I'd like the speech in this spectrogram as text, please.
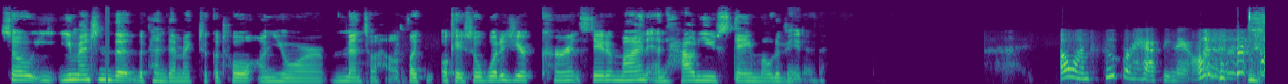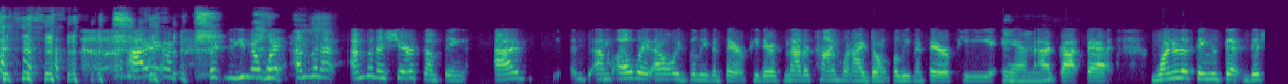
So you mentioned that the pandemic took a toll on your mental health. Like, okay, so what is your current state of mind, and how do you stay motivated? Oh, I'm super happy now. I am, but you know what? I'm gonna I'm gonna share something. I've I'm always I always believe in therapy. There's not a time when I don't believe in therapy, and mm-hmm. I got that. One of the things that this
